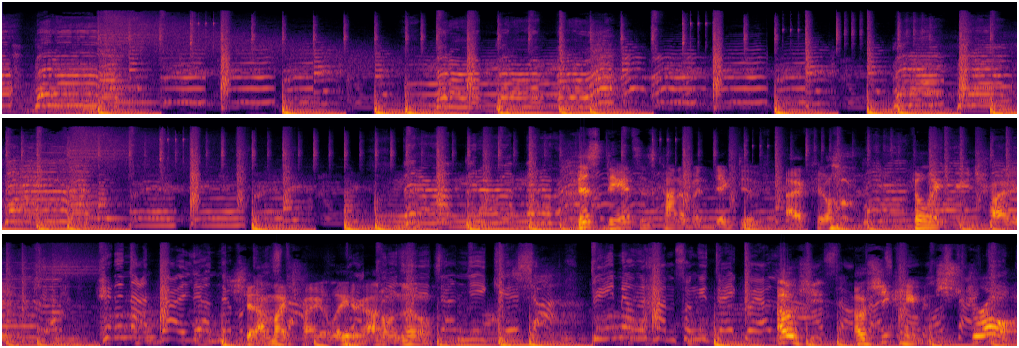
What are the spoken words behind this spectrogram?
Up, batter up. This dance is kind of addictive. I feel feel like if you tried it, Shit, I might try it later. I don't know. Oh, she- oh, she came in strong.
